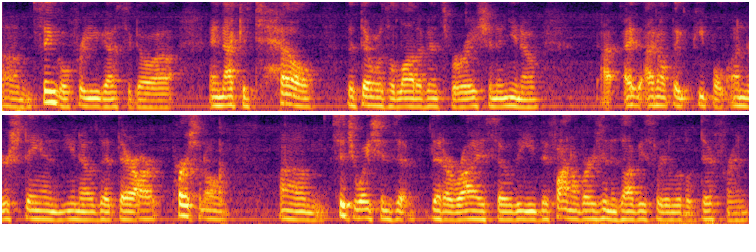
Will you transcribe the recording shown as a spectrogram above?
um, single for you guys to go out. And I could tell that there was a lot of inspiration. And, you know, I, I- don't think people understand, you know, that there are personal um, situations that, that arise. So the, the final version is obviously a little different.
